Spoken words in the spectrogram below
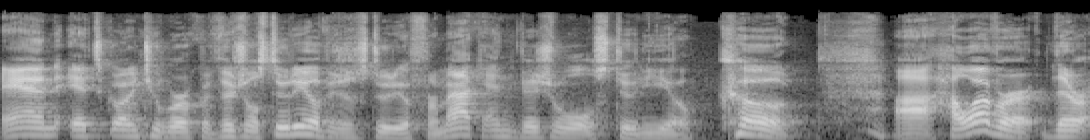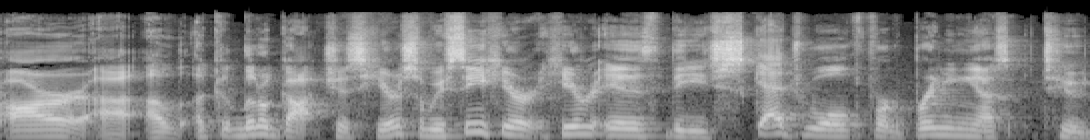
and it's going to work with Visual Studio, Visual Studio for Mac, and Visual Studio Code. Uh, however, there are uh, a, little gotchas here. So we see here, here is the schedule for bringing us to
